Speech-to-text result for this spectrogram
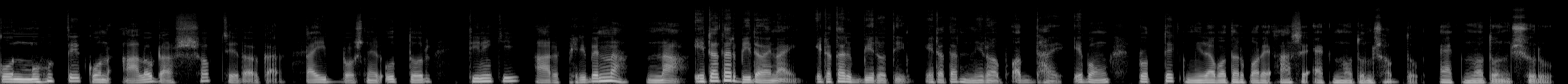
কোন মুহূর্তে কোন আলোটা সবচেয়ে দরকার। তাই প্রশ্নের উত্তর, তিনি কি আর ফিরবেন না? না, এটা তার বিদায় নাই, এটা তার বিরতি, এটা তার নীরব অধ্যায় এবং প্রত্যেক নীরবতার পরে আসে এক নতুন শব্দ, এক নতুন শুরু।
